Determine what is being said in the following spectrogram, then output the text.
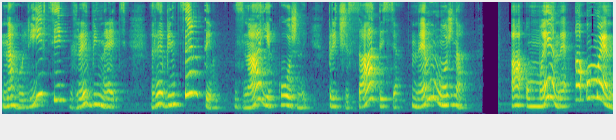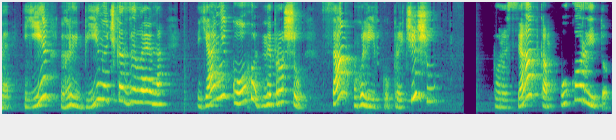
на голівці гребінець. Гребінцем тим знає кожний, причесатися не можна. А у мене, а у мене є грибіночка зелена. Я нікого не прошу, сам голівку причешу. Поросяткам у корито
